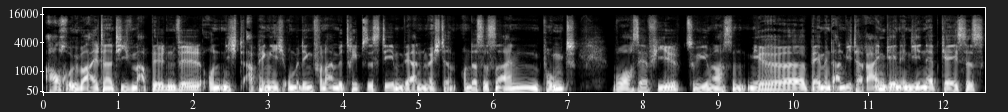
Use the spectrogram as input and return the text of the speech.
auch über Alternativen abbilden will und nicht abhängig unbedingt von einem Betriebssystem werden möchte. Und das ist ein Punkt, wo auch sehr viel, zugegebenermaßen mehrere Payment-Anbieter reingehen in die In-App-Cases.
